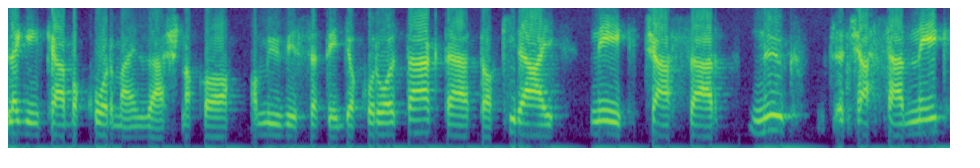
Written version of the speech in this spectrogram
leginkább a kormányzásnak a, a művészetét gyakorolták, tehát a király, nék, császár, nők, császárnék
